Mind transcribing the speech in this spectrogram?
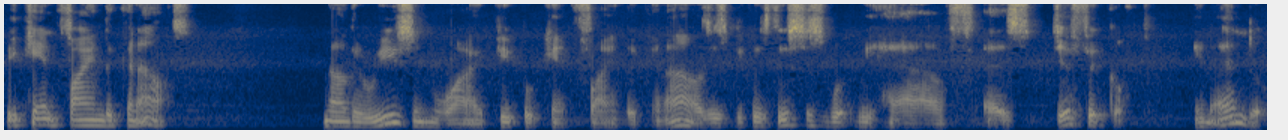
You can't find the canals. Now, the reason why people can't find the canals is because this is what we have as difficult in endo.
